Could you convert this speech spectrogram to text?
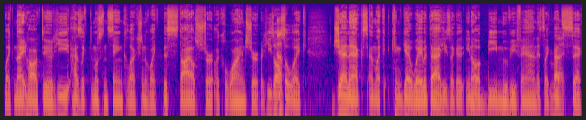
like Nighthawk dude. He has like the most insane collection of like this style shirt, like Hawaiian shirt. But he's also like Gen X and like can get away with that. He's like a you know a B movie fan. It's like that's Right. sick.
